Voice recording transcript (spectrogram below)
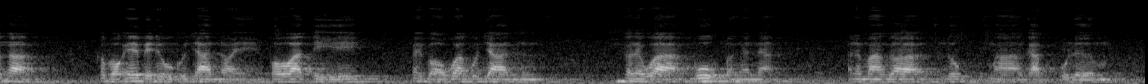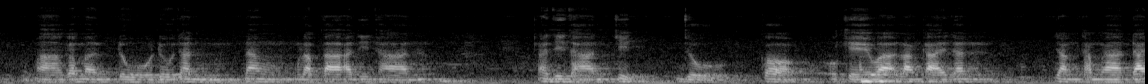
แล้วก็เขาบอกเอ๊ะไปดูกุญจานหน่อย เพราะว่าตีไปบอกว่ากุญจานก็เรียกว่าวูบเหมือนกันนะอาตมาก็ลุกมากับอุเหลิมมาก็มาดูดูท่านนั่งหลับตาอธิษฐาน อธิษฐานจิตอยู่ ก็โอเคว่าร่างกายท่านยังทำงานได้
